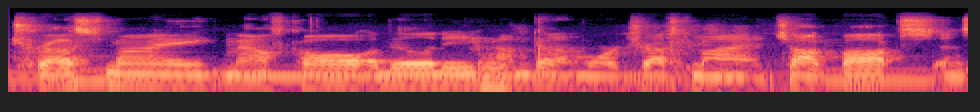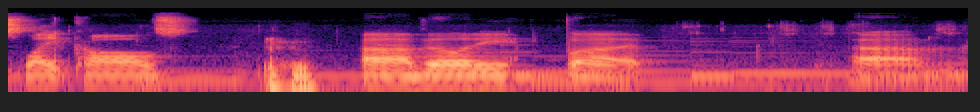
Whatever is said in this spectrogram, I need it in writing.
trust my mouth call ability. Mhm. I'm gonna more trust my chalk box and slate calls Mhm. uh, ability. But um,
